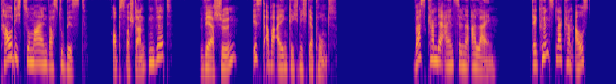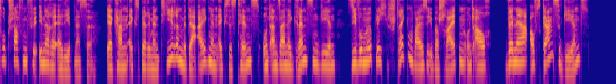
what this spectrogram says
Trau dich zu malen, was du bist. Ob's verstanden wird? Wär schön, ist aber eigentlich nicht der Punkt. Was kann der Einzelne allein? Der Künstler kann Ausdruck schaffen für innere Erlebnisse. Er kann experimentieren mit der eigenen Existenz und an seine Grenzen gehen, sie womöglich streckenweise überschreiten und auch, wenn er aufs Ganze gehend,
